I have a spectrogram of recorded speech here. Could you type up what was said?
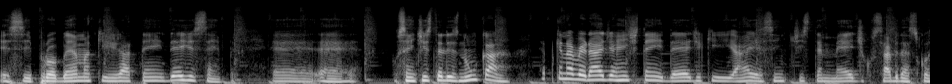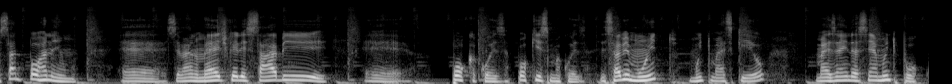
esse problema que já tem desde sempre. É, é, os cientistas, eles nunca. É porque na verdade a gente tem a ideia de que, ah, é cientista, é médico, sabe das coisas. Sabe porra nenhuma. É, você vai no médico, ele sabe é, pouca coisa, pouquíssima coisa. Ele sabe muito, muito mais que eu, mas ainda assim é muito pouco.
